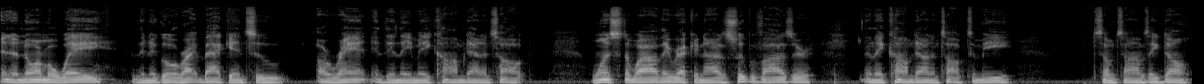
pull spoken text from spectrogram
in a normal way, and then they go right back into a rant, and then they may calm down and talk once in a while, they recognize a supervisor and they calm down and talk to me. Sometimes they don't.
